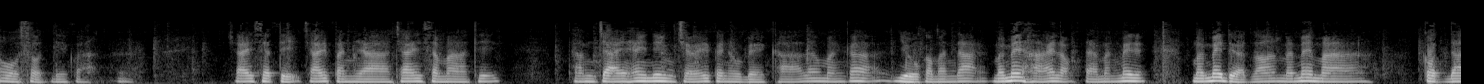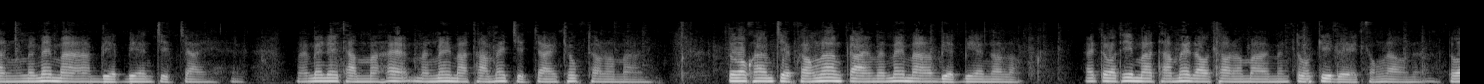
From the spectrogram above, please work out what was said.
โอสถดีกว่า ใช้สติใช้ปัญญาใช้สมาธิทำใจให้นิ่งเฉยเป็นอุเบกขาแล้วมันก็อยู่กับมันได้ มันไม่หายหรอก แต่มันไม่ มันไม่เดือดร้อน มันไม่มากดดัน มันไม่มาเบียดเบียนจิตใจ มันไม่ได้ทำมาให้ มันไม่มาทำให้จิตใจทุกข์ทรมาน ตัวความเจ็บของร่างกายมันไม่มาเบียดเบียนเราหรอกไอ้ตัวที่มาทำให้เราทรมานมันตัวกิเลสของเรานะตัว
